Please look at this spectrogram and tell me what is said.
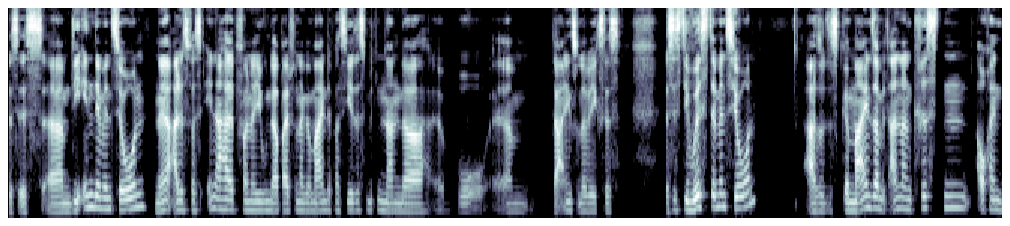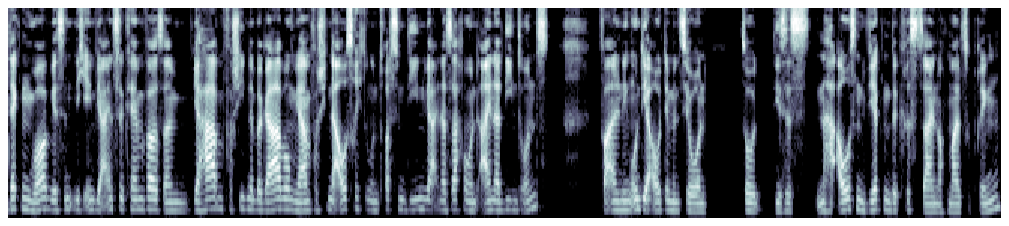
Das ist ähm, die Innendimension, ne, alles, was innerhalb von der Jugendarbeit, von der Gemeinde passiert ist, miteinander, äh, wo ähm, da einiges unterwegs ist. Das ist die Wiss-Dimension. Also das gemeinsam mit anderen Christen auch entdecken, wow, wir sind nicht irgendwie Einzelkämpfer, sondern wir haben verschiedene Begabungen, wir haben verschiedene Ausrichtungen und trotzdem dienen wir einer Sache und einer dient uns. Vor allen Dingen und die Out-Dimension, so dieses nach außen wirkende Christsein nochmal zu bringen.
